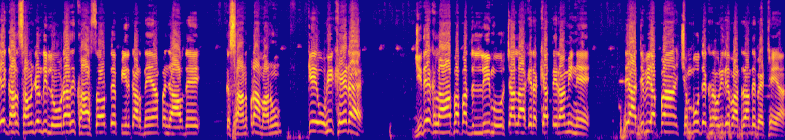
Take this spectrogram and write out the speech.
ਇਹ ਗੱਲ ਸਮਝਣ ਦੀ ਲੋੜ ਆ, ਅਸੀਂ ਖਾਸ ਤੌਰ ਤੇ ਅਪੀਲ ਕਰਦੇ ਆ ਪੰਜਾਬ ਦੇ ਕਿਸਾਨ ਭਰਾਵਾਂ ਨੂੰ ਕਿ ਉਹੀ ਖੇਡ ਹੈ ਜਿਹਦੇ ਖਿਲਾਫ ਆਪਾਂ ਦਿੱਲੀ ਮੋਰਚਾ ਲਾ ਕੇ ਰੱਖਿਆ 13 ਮਹੀਨੇ ਤੇ ਅੱਜ ਵੀ ਆਪਾਂ ਸ਼ੰਭੂ ਤੇ ਖਨੌਰੀ ਦੇ ਬਾਰਡਰਾਂ ਤੇ ਬੈਠੇ ਆ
